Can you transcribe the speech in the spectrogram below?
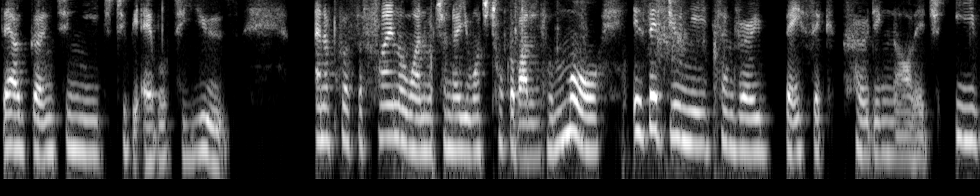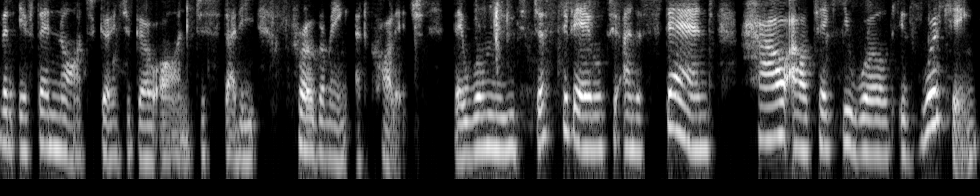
they are going to need to be able to use. And of course, the final one, which I know you want to talk about a little more, is they do need some very basic coding knowledge, even if they're not going to go on to study programming at college. They will need just to be able to understand how our Techie world is working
